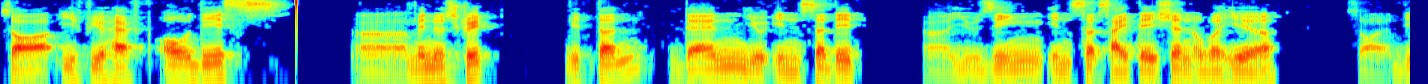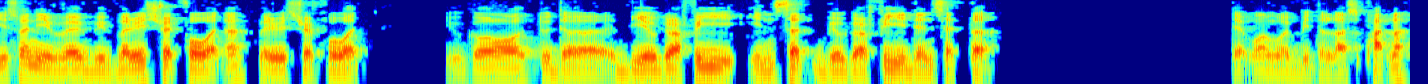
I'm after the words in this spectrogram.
So if you have all this uh, manuscript written then you insert it uh, using insert citation over here. So this one will be very straightforward uh, very straightforward. You go to the biography insert biography then settle. That one will be the last part lah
